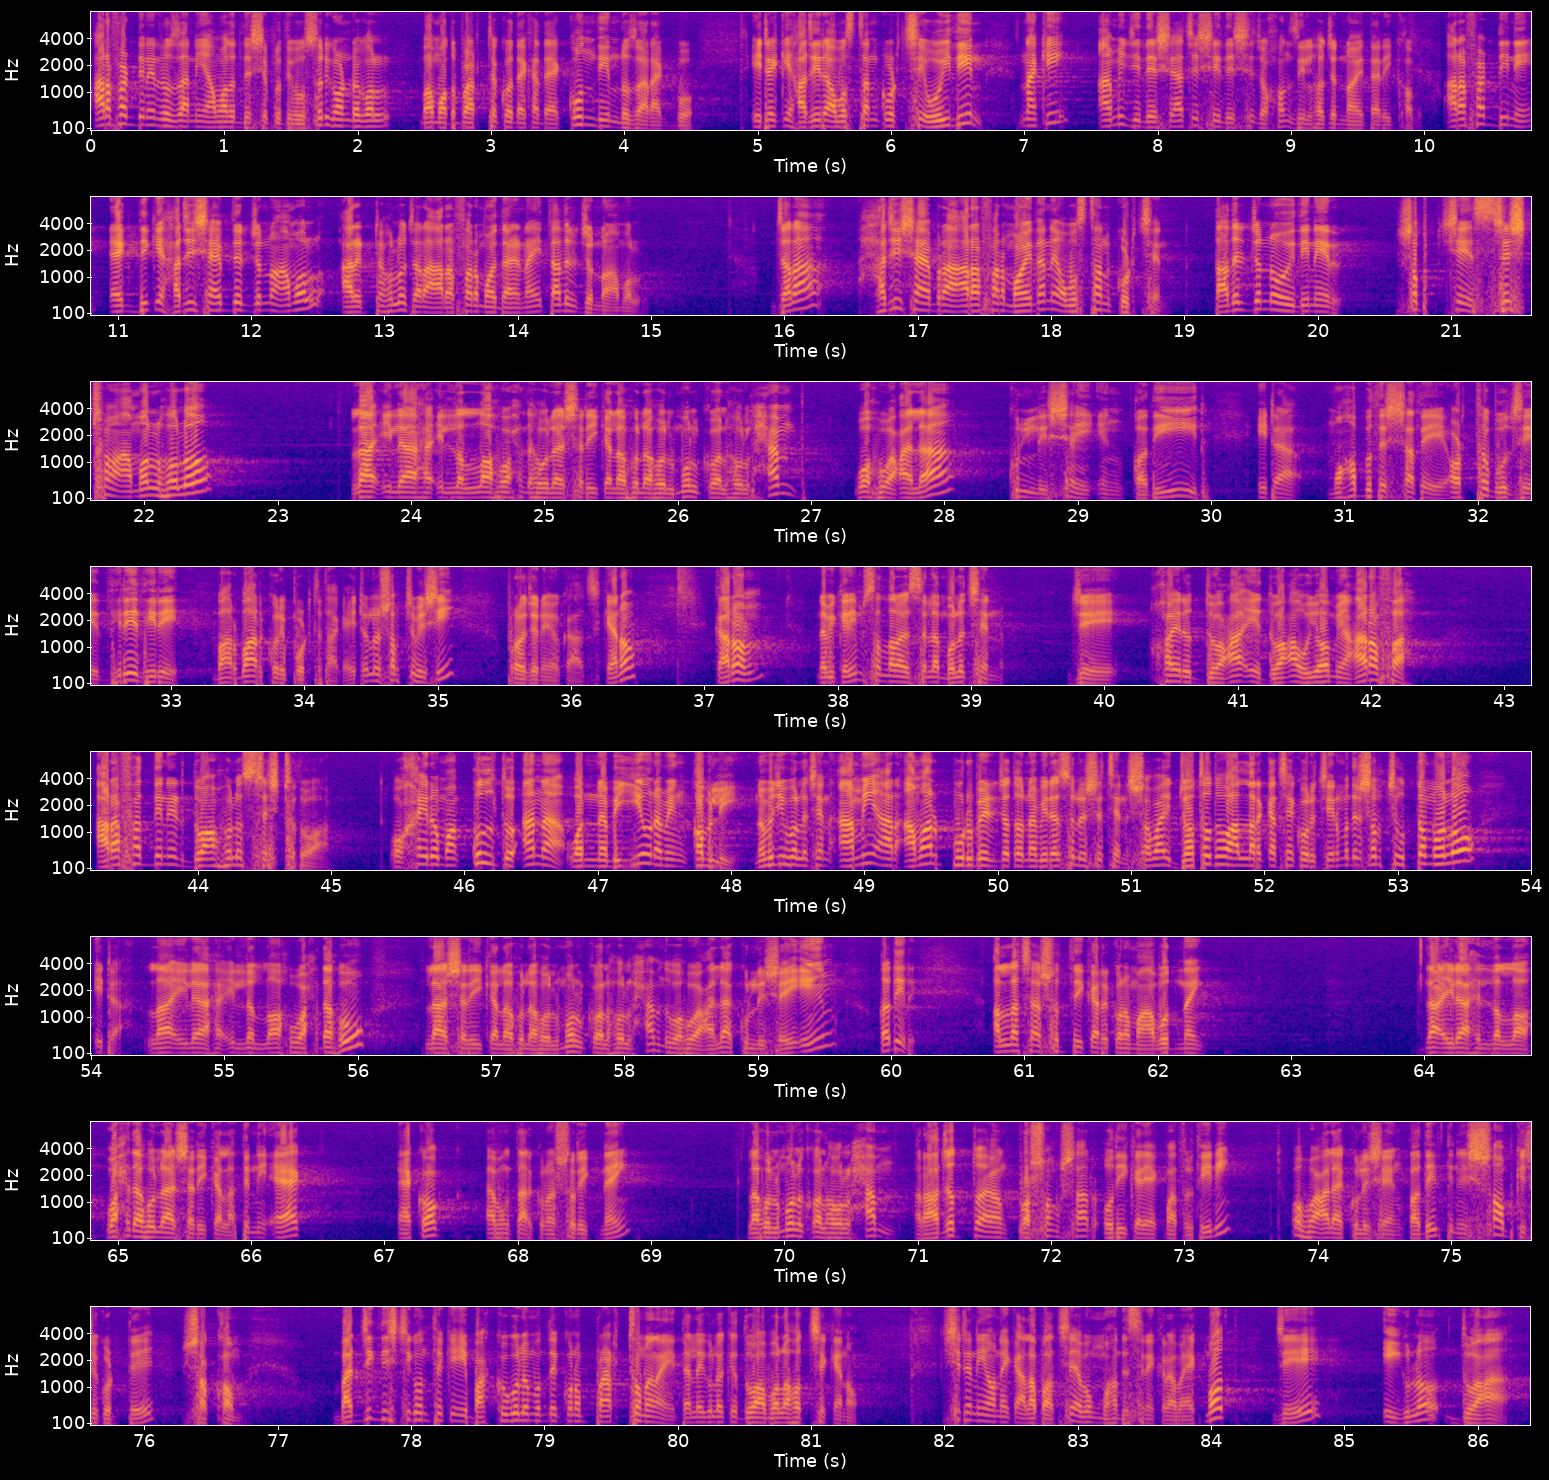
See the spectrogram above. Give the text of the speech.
আরাফার দিনের রোজা নিয়ে আমাদের দেশে প্রতি বছরই গন্ডগোল বা মত পার্থক্য দেখা দেয়। কোন দিন রোজা রাখব? এটা কি হাজিরা অবস্থান করছে ওই দিন? নাকি আমি যে দেশে আছি, সেই দেশে যখন জিলহজের নয় তারিখ হবে। আরাফার দিনে একদিকে হাজি সাহেবদের জন্য আমল, আরেকটা হলো যারা আরাফার ময়দানে নাই, তাদের জন্য আমল। যারা হাজি সাহেবরা আরাফার ময়দানে অবস্থান করছেন, তাদের জন্য ওই দিনের সবচেয়ে শ্রেষ্ঠ আমল হলো, লা ইলাহা ইল্লাল্লাহু শারীকা লাহু, লাহুল মুলকু ওয়া লাহুল হুয়া আলা কুল্লি শাইইন কদির। এটা মহব্বতের সাথে অর্থ বুঝে ধীরে ধীরে বারবার করে পড়তে থাকা। এটা হলো সবচেয়ে বেশি প্রয়োজনীয় কাজ। কেন? কারণ নবী করিম আলাইহি সাল্লাম বলেছেন যে, খয়রুদ দুআ এ দোয়া ইয়াউমি আরাফা আরাফাত দিনের দোয়া হলো শ্রেষ্ঠ দোয়া। ও খাইরুমা কুলতু আনা ওয়ান নাবিয়্যুনা মিন কবলি নবীজি বলেছেন, আমি আর আমার পূর্বের যত নবী রাসূল এসেছেন, সবাই যত দোয়া আল্লাহর কাছে করেছে, এর মধ্যে সবচেয়ে উত্তম হলো এটা। লা ইলাহা ইল্লাল্লাহু ওয়াহদাহু লা শারীকা লাহু, লাহুল মুলকু হামদু আলা কুল্লি শাইইন কাদির। আল্লাহ ছাড়া সত্যিকারের কোনো মাবুদ নাই। লা ইলাহা ইল্লাল্লাহ, ওয়াহদাহু লা তিনি এক, একক এবং তার কোনো নাই। লাহুল মুলক লাহুল হাম রাজত্ব এবং প্রশংসার অধিকারী একমাত্র তিনি। ওহু আলা কুলি শেন কাদির, তিনি সব কিছু করতে সক্ষম। বাহ্যিক দৃষ্টিকোণ থেকে এই বাক্যগুলোর মধ্যে কোনো প্রার্থনা নাই, তাহলে এগুলোকে দোয়া বলা হচ্ছে কেন? সেটা নিয়ে অনেক আলাপ আছে এবং মহাদিসিন একরাম একমত যে এইগুলো দোয়া।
